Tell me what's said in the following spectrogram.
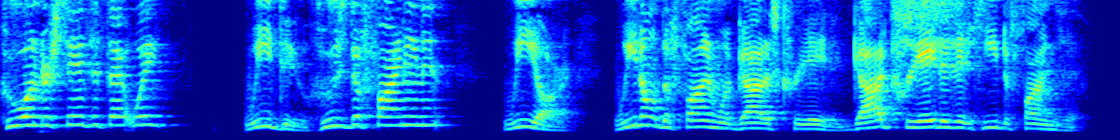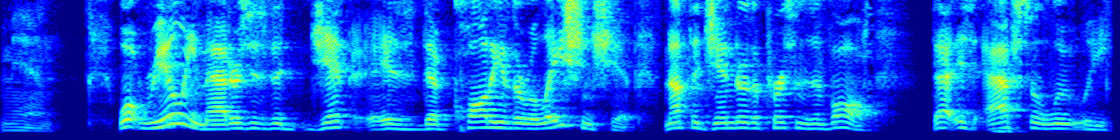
Who understands it that way? We do. Who's defining it? We are. We don't define what God has created. God created it. He defines it. Man. What really matters is the gen- is the quality of the relationship, not the gender of the persons involved. That is absolutely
